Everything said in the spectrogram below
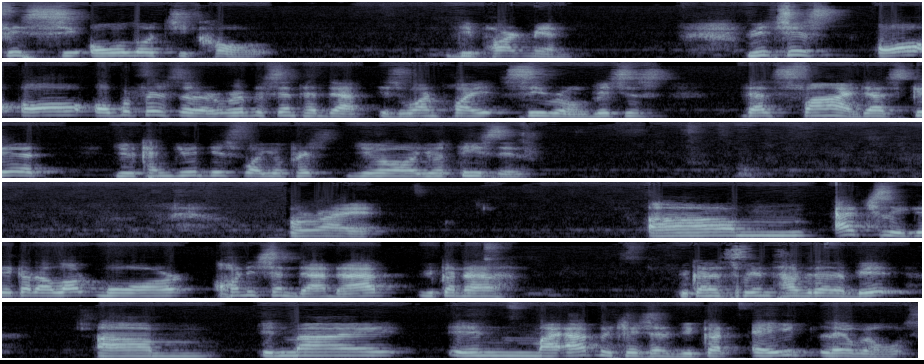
physiological department, which is all, all, all professor represented that is 1.0, which is, that's fine. That's good. You can use this for your, your, your thesis. All right. Um, actually, they got a lot more condition than that. We're gonna we're gonna spend time with that a bit. Um, in my in my application, we got eight levels.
